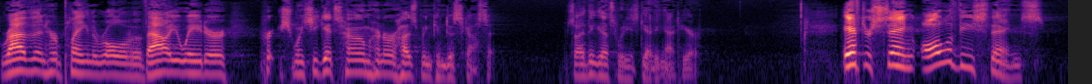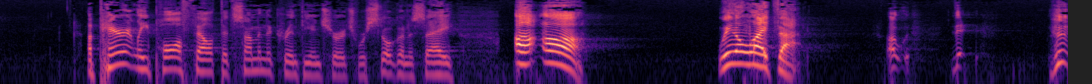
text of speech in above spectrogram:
rather than her playing the role of evaluator, her, when she gets home, her and her husband can discuss it. So I think that's what he's getting at here. After saying all of these things, apparently Paul felt that some in the Corinthian church were still going to say, uh uh-uh, uh, we don't like that. Uh, th- who,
